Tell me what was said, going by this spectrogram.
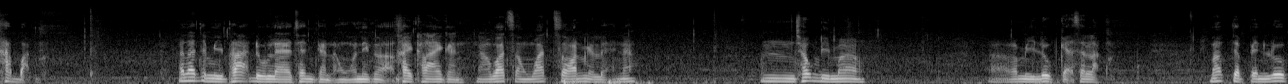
ค่าบัตรก็น่าจะมีพระดูแลเช่นกันอ๋ออันนี้ก็คล้ายๆกันนะวัดสองวัดซ้อนกันเลยนะ อืมโชคดีมากอ่าก็มีรูปแกะสลัก มักจะเป็นรูป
